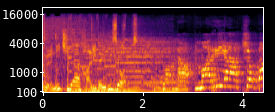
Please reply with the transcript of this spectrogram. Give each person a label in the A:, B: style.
A: Phoenicia Holiday Resort
B: Doamna Maria Ciobanu!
